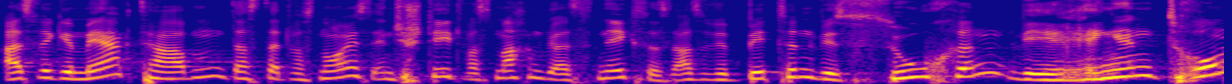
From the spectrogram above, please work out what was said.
als wir gemerkt haben, dass da etwas Neues entsteht, was machen wir als nächstes? Also wir bitten, wir suchen, wir ringen drum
